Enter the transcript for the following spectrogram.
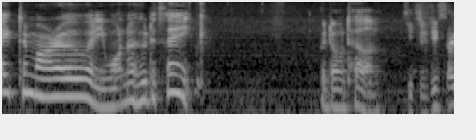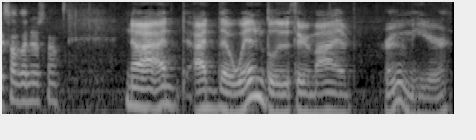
Lite tomorrow, and he won't know who to thank. But don't tell him. Did you say something just now? No, I, I, the wind blew through my room here.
